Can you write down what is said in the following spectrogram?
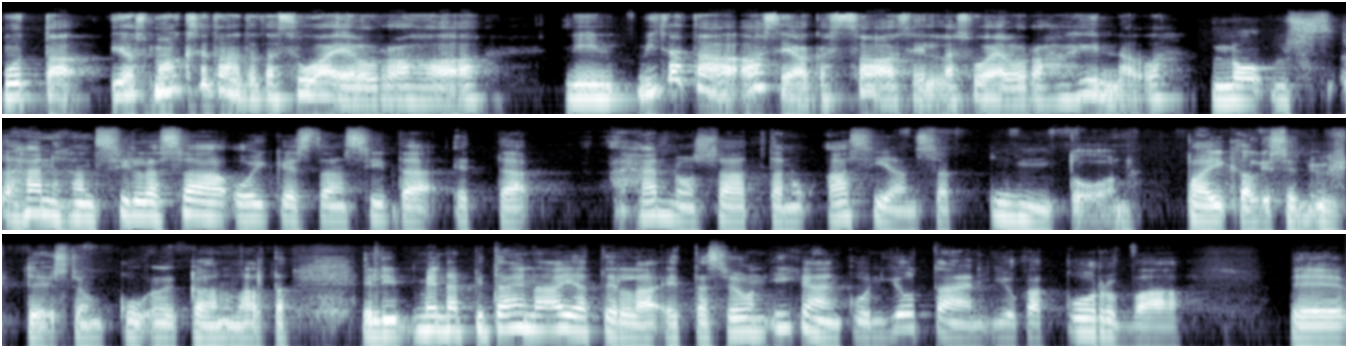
Mutta jos maksetaan tätä suojelurahaa, niin mitä tämä asiakas saa sillä suojelurahahinnalla? No hänhän sillä saa oikeastaan sitä, että hän on saattanut asiansa kuntoon paikallisen yhteisön kannalta. Eli meidän pitää aina ajatella, että se on ikään kuin jotain, joka korvaa e,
